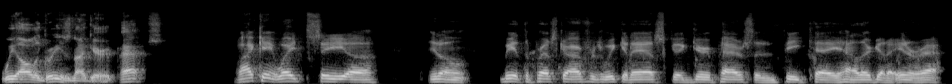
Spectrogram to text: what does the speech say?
We all agree he's not Gary Patterson. Well, I can't wait to see, uh, you know, be at the press conference. We could ask uh, Gary Patterson and PK how they're going to interact.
